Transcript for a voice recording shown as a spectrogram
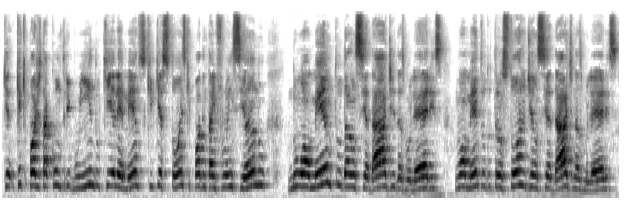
o que, que, que pode estar contribuindo, que elementos, que questões que podem estar influenciando no aumento da ansiedade das mulheres, no aumento do transtorno de ansiedade nas mulheres.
